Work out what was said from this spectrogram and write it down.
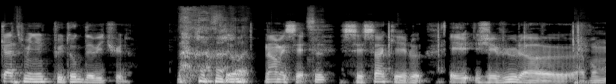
4 minutes plus tôt que d'habitude. non mais c'est c'est ça qui est le et j'ai vu là euh, avant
